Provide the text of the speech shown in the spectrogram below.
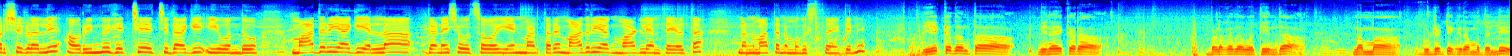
ವರ್ಷಗಳಲ್ಲಿ ಅವರು ಇನ್ನೂ ಹೆಚ್ಚು ಹೆಚ್ಚಿದಾಗಿ ಈ ಒಂದು ಮಾದರಿಯಾಗಿ ಎಲ್ಲ ಗಣೇಶ ಉತ್ಸವ ಏನು ಮಾಡ್ತಾರೆ, ಮಾದರಿಯಾಗಿ ಮಾಡಲಿ ಅಂತ ಹೇಳ್ತಾ ನನ್ನ ಮಾತನ್ನು ಮುಗಿಸ್ತಾ ಇದ್ದೀನಿ. ಏಕದಂತ ವಿನಾಯಕರ ಬಳಗದ ವತಿಯಿಂದ ನಮ್ಮ ಗುಡ್ಡಟ್ಟಿ ಗ್ರಾಮದಲ್ಲಿ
